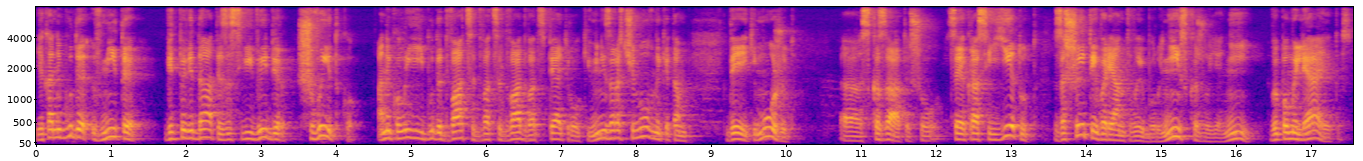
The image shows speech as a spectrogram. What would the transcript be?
яка не буде вміти відповідати за свій вибір швидко, а не коли їй буде 20, 22, 25 років. Мені зараз чиновники там деякі можуть е, сказати, що це якраз і є тут зашитий варіант вибору. Ні, скажу я, ні. Ви помиляєтесь.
